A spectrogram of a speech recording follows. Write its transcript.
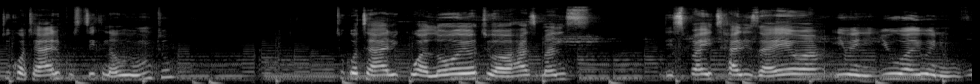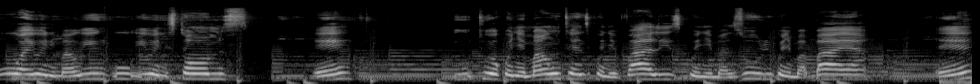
Tuko tayari kustick na huyu mtu? Tuko tayari kuwa loyal to our husbands despite hali za hewa iwe ni jua iwe ni mvua iwe ni mawingu iwe ni storms eh? tuwe kwenye mountains kwenye valleys kwenye mazuri kwenye mabaya eh,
